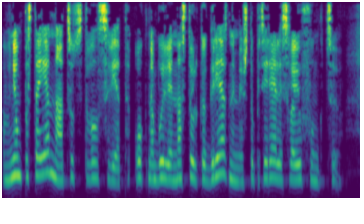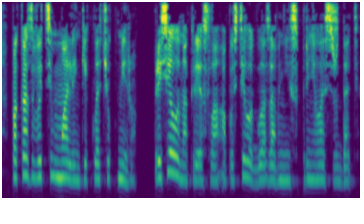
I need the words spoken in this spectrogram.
В нем постоянно отсутствовал свет. Окна были настолько грязными, что потеряли свою функцию — показывать маленький клочок мира. Присела на кресло, опустила глаза вниз, принялась ждать.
